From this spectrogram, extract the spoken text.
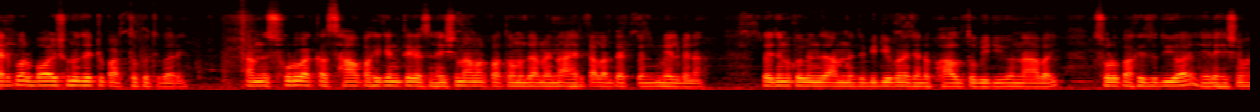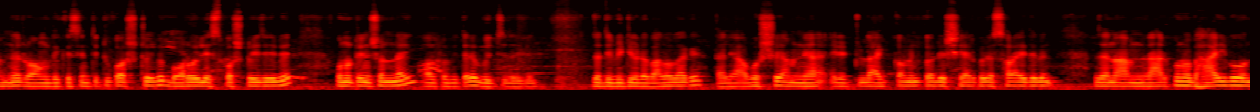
এরপর বয়স অনুযায়ী একটু পার্থক্য হতে পারে। আপনি ছোটো একটা ছাও পাখি কিনতে গেছেন, এই সময় আমার কথা অনুযায়ী আপনি নাহের কালার দেখবেন, মেলবে না। তো এই জন্য করবেন যে আপনি যে ভিডিও বানাইছেন, এটা ফালতু ভিডিও না ভাই। ছোটো পাখি যদি হয়, হেলে সময় আপনি রং দেখে চিনতে একটু কষ্ট হইবে, বড় হইলে স্পষ্ট হয়ে যাইবে, কোনো টেনশন নাই, অল্প ভিতরে বুঝতে যাইবেন। যদি ভিডিওটা ভালো লাগে, তাহলে অবশ্যই আপনি একটু লাইক কমেন্ট করে শেয়ার করে সরাই দেবেন, যেন আপনার আর কোনো ভাই বোন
